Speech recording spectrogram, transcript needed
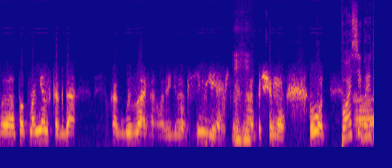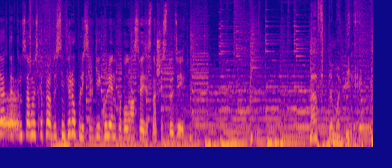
э, тот момент, когда как бы замерло, видимо, к земле. Я не знаю почему. Вот. Спасибо. Редактор «Комсомольской правды» Симферополя Сергей Гуленко был на связи с нашей студией. Автомобили.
